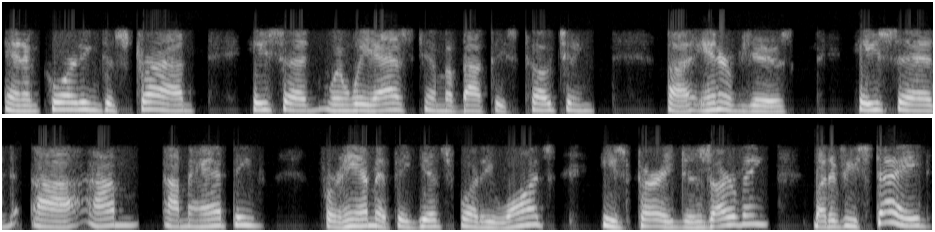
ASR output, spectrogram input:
And according to Stroud, he said when we asked him about these coaching uh, interviews, He said, uh, "I'm I'm happy for him if he gets what he wants. He's very deserving, but if he stayed,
